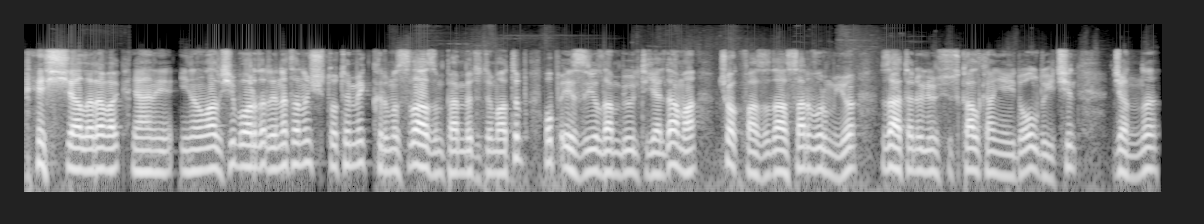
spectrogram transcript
eşyalara bak. Yani inanılmaz bir şey. Bu arada Renata'nın şu totemi kırması lazım pembe totemi atıp. Hop Ezreal'dan bir ulti geldi ama çok fazla da hasar vurmuyor. Zaten ölümsüz kalkan yayı da olduğu için canını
